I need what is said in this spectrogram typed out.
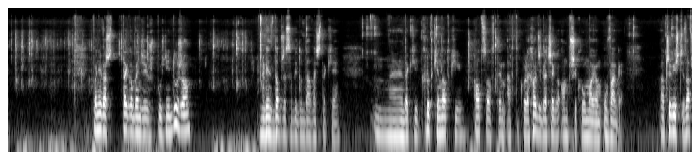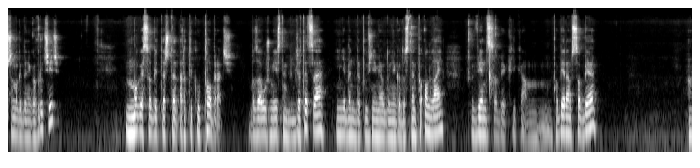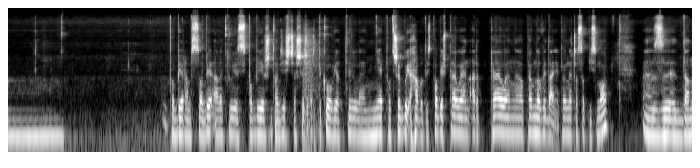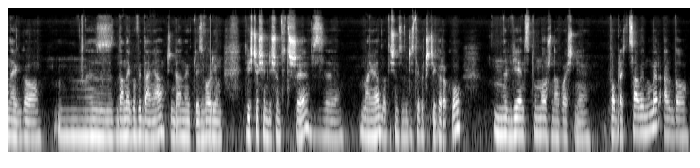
Ponieważ tego będzie już później dużo, więc dobrze sobie dodawać takie, mm, takie krótkie notki, o co w tym artykule chodzi, dlaczego on przykuł moją uwagę. Oczywiście zawsze mogę do niego wrócić. Mogę sobie też ten artykuł pobrać, bo załóżmy jestem w bibliotece i nie będę później miał do niego dostępu online, więc sobie klikam, pobieram sobie. pobieram sobie, ale tu jest pobierz 26 artykułów, ja tyle nie potrzebuję. Aha, bo to jest pobierz pełen, pełen, no, pełno wydanie, pełne czasopismo e, z danego, mm, z danego wydania, czyli dany, to jest volume 283 z maja 2023 roku, Mm, więc tu można właśnie pobrać cały numer albo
